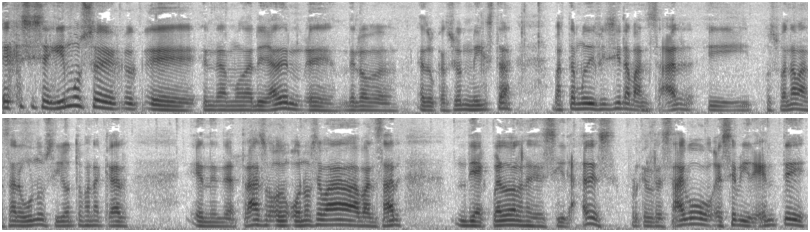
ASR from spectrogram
Es que si seguimos eh, en la modalidad de, de la educación mixta, va a estar muy difícil avanzar y pues van a avanzar unos y otros van a quedar en el atrás o, o no se va a avanzar de acuerdo a las necesidades, porque el rezago es evidente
